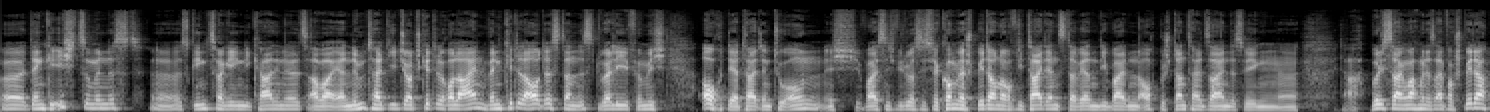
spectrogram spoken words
äh, denke ich zumindest. Äh, es ging zwar gegen die Cardinals, aber er nimmt halt die George Kittle-Rolle ein. Wenn Kittle out ist, dann ist Duelli für mich auch der Tight End to own. Ich weiß nicht, wie du das siehst. Wir kommen ja später auch noch auf die Tight Ends, da werden die beiden auch Bestandteil sein. Deswegen, äh, ja, würde ich sagen, machen wir das einfach später.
